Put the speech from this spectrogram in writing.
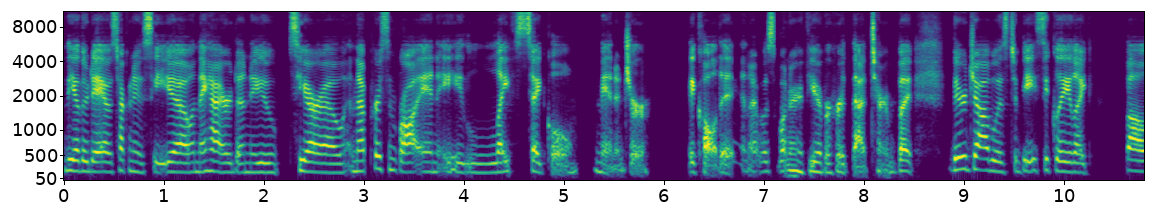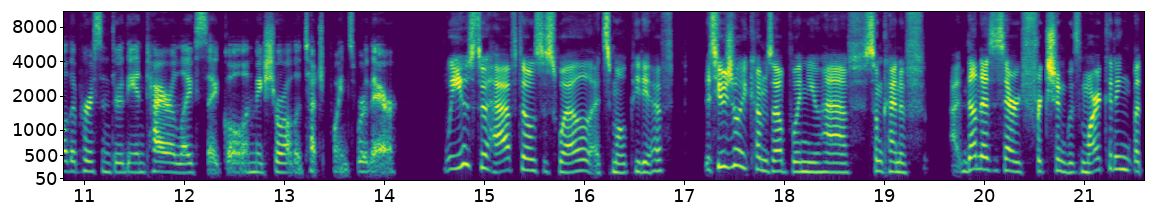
the other day, I was talking to a CEO and they hired a new CRO, and that person brought in a life cycle manager, they called it. And I was wondering if you ever heard that term, but their job was to basically like follow the person through the entire life cycle and make sure all the touch points were there. We used to have those as well at Smallpdf. This usually comes up when you have some kind of uh, not necessary friction with marketing, but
